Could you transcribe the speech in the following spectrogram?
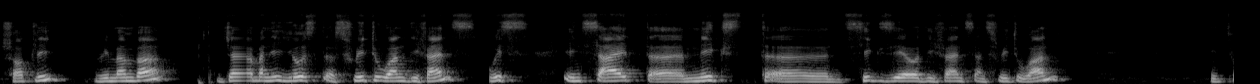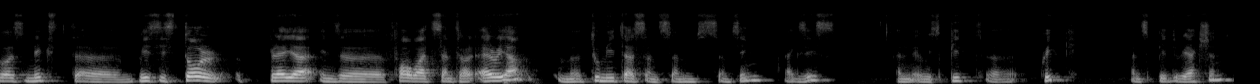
shortly. Remember, Germany used a three to one defense with inside uh, mixed uh, 6-0 defense and 3 to 1. It was mixed uh, with this tall player in the forward central area, two meters and some something like this, and with speed, uh, quick and speed reaction.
